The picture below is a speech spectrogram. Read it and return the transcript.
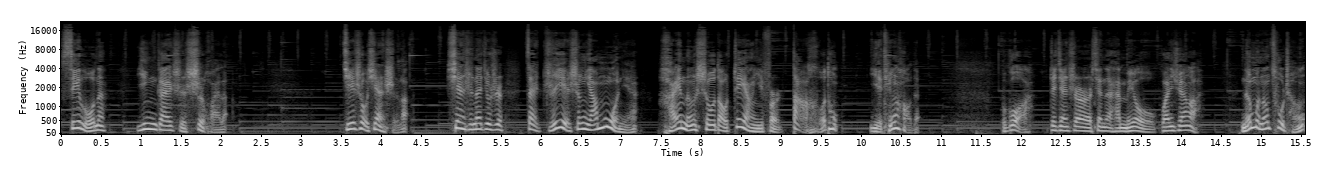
，C 罗呢应该是释怀了，接受现实了。现实呢，就是在职业生涯末年还能收到这样一份大合同，也挺好的。不过啊，这件事儿现在还没有官宣啊，能不能促成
